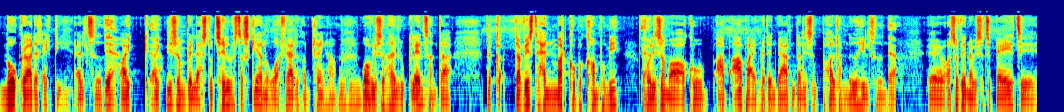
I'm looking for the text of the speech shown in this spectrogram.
må gøre det rigtige altid, Ja. og, ikke, Ja. og ikke ligesom vil lade stå til, hvis der sker noget uretfærdighed omkring ham, mm-hmm. hvor vi ligesom havde Luke Glanson, der, der, der vidste, at han måtte gå på kompromis, for Ja. ligesom at, at kunne ar- arbejde med den verden, der ligesom holdt ham nede hele tiden. Ja. Øh, og så vender vi så tilbage til,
